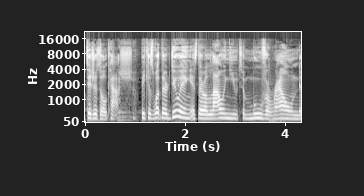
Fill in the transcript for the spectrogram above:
digital cash because what they're doing is they're allowing you to move around,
